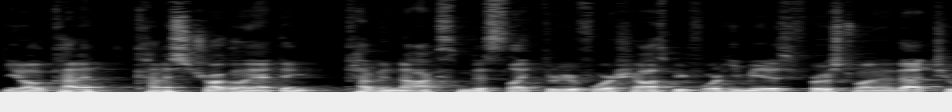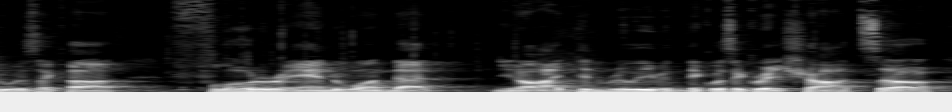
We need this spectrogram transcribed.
you know, kind of kind of struggling. I think Kevin Knox missed like three or four shots before he made his first one, and that too was like a floater and one that you know I didn't really even think was a great shot. So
